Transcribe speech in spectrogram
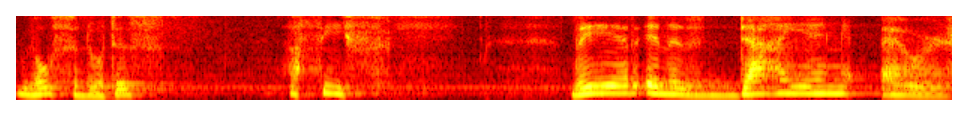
we also notice a thief. There in his dying hours,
